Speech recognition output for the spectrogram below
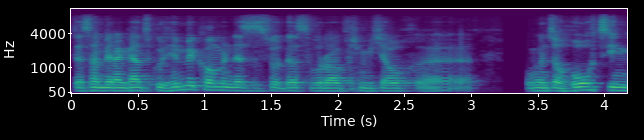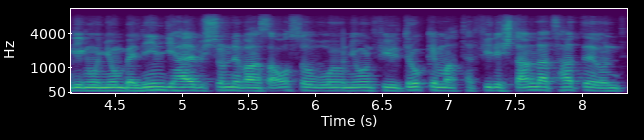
das haben wir dann ganz gut hinbekommen. Das ist so das, worauf ich mich auch, äh, wo wir uns auch hochziehen gegen Union Berlin. Die halbe Stunde war es auch so, wo Union viel Druck gemacht hat, viele Standards hatte und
